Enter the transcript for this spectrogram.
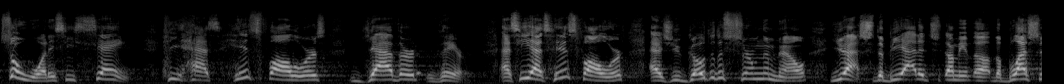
So, what is he saying? He has his followers gathered there as he has his followers, as you go through the Sermon on the Mount, yes, the beatitude, I mean, uh, the blessed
